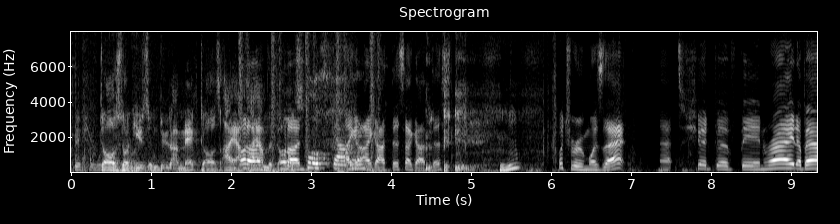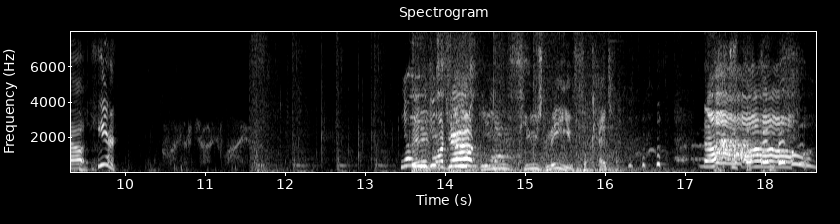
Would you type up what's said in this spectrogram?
Fishing with don't use them, dude. I make doors. I, Hold I on, am the hold doors. Full scout. I got. I got this. I got this. Mhm. Which room was that? That should have been right about here. No, you Phoenix, just watch out! You fused me, you fuckhead. No!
